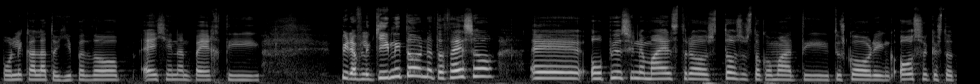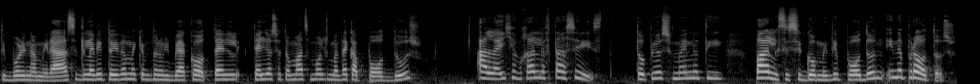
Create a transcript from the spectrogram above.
πολύ καλά το γήπεδο, έχει έναν παίχτη πυραυλοκίνητο, να το θέσω, ε, ο οποίος είναι μαέστρος τόσο στο κομμάτι του scoring όσο και στο ότι μπορεί να μοιράσει. Δηλαδή το είδαμε και με τον Ολυμπιακό. Τέλ, τέλειωσε το μάτς μόλις με 10 πόντους, αλλά είχε βγάλει 7 assist. Το οποίο σημαίνει ότι πάλι στη συγκομιδή πόντων είναι πρώτος.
